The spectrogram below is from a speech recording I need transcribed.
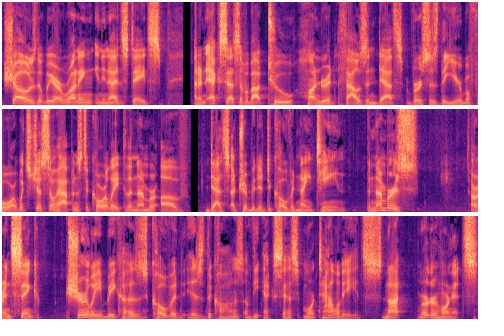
shows that we are running in the United States at an excess of about 200,000 deaths versus the year before, which just so happens to correlate to the number of deaths attributed to COVID 19. The numbers are in sync, surely because COVID is the cause of the excess mortality. It's not murder hornets.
